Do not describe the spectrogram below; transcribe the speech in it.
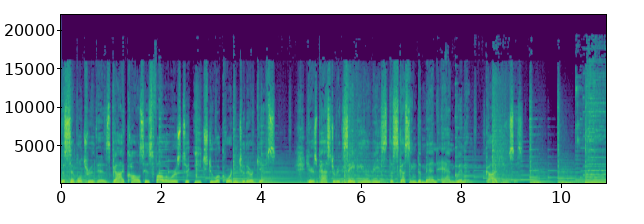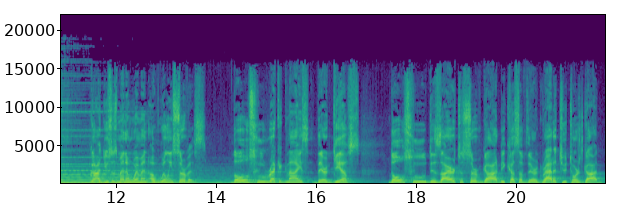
The simple truth is, God calls his followers to each do according to their gifts. Here's Pastor Xavier Ries discussing the men and women God uses. God uses men and women of willing service. Those who recognize their gifts, those who desire to serve God because of their gratitude towards God.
